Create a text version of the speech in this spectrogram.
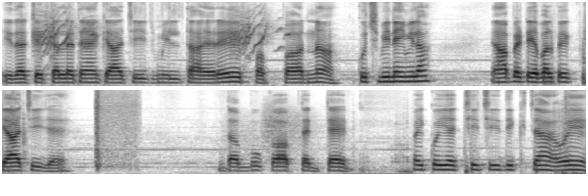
इधर चेक कर लेते हैं, क्या चीज़ मिलता है। रे पप्पा ना। कुछ भी नहीं मिला। यहाँ पे टेबल पे क्या चीज़ है? The book of the dead भाई कोई अच्छी चीज़ दिख जा, ओए।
